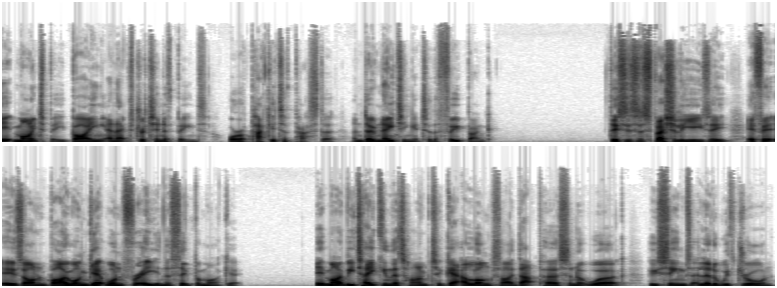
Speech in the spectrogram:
It might be buying an extra tin of beans or a packet of pasta and donating it to the food bank. This is especially easy if it is on buy one get one free in the supermarket. It might be taking the time to get alongside that person at work who seems a little withdrawn.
